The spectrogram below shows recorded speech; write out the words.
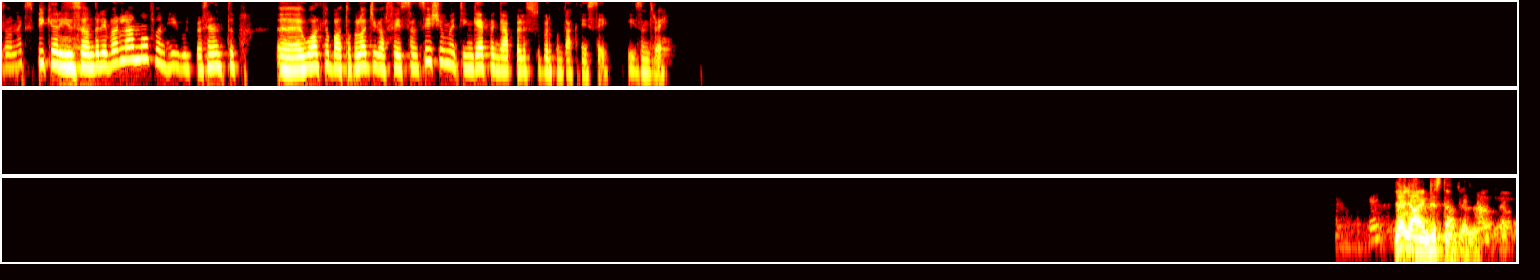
So next speaker is Andrei Varlamov, and he will present uh, work about topological phase transition between gap and gapless superconducting state. Please, Andrei. Okay. Yeah, yeah, I understand. Okay.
